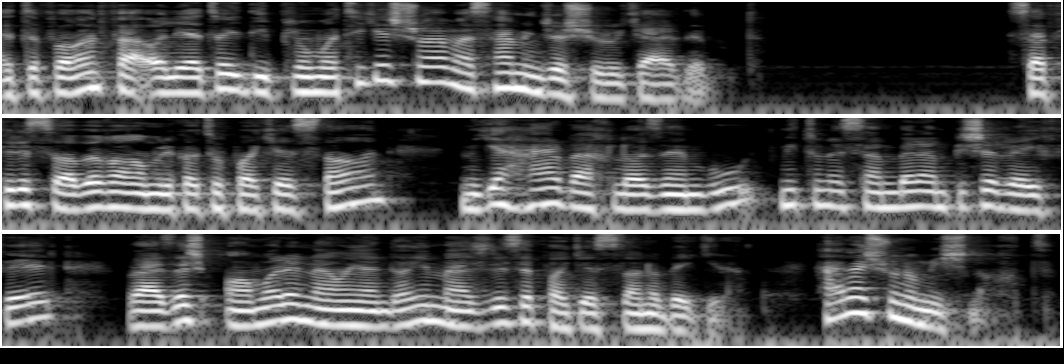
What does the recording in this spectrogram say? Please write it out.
اتفاقا فعالیت های دیپلماتیکش رو هم از همینجا شروع کرده بود. سفیر سابق آمریکا تو پاکستان میگه هر وقت لازم بود می‌تونستم برم پیش ریفل و ازش آمار نماینده های مجلس پاکستان رو بگیرم. همشون رو میشناخت.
